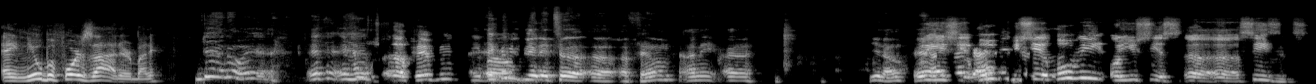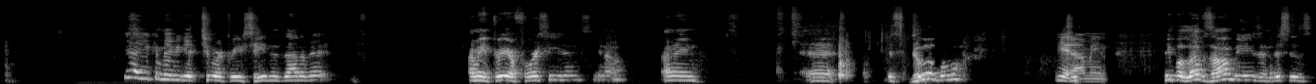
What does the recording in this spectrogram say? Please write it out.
Hey, Neil before Zod, everybody. yeah, no, it, it, it has. What's up, Pimpin? It could be made into a, a film. I mean, uh, you know, Well, I you see think- a I movie, you see a movie, or you see a uh, uh, seasons. yeah, you can maybe get two or three seasons out of it. I mean, three or four seasons. You know, I mean, uh, it's doable. Yeah, I mean, People love zombies, and this is,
